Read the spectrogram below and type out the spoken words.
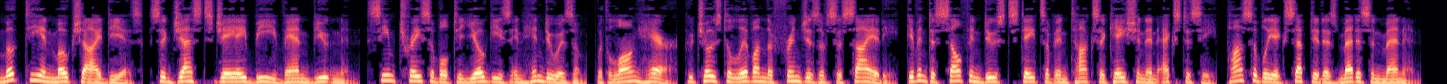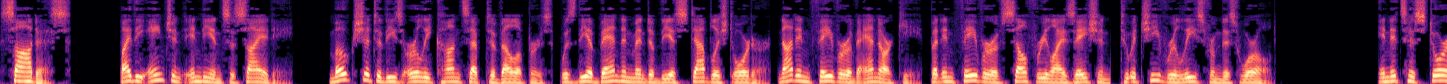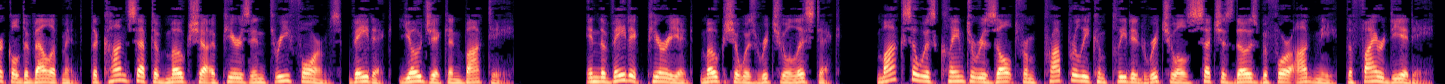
Mukti and moksha ideas, suggests J. A. B. van Buitenen, seem traceable to yogis in Hinduism, with long hair, who chose to live on the fringes of society, given to self-induced states of intoxication and ecstasy, possibly accepted as medicine men and sadhus by the ancient Indian society. Moksha to these early concept developers, was the abandonment of the established order, not in favor of anarchy, but in favor of self-realization, to achieve release from this world. In its historical development, the concept of moksha appears in three forms, Vedic, yogic and bhakti. In the Vedic period, moksha was ritualistic. Moksha was claimed to result from properly completed rituals such as those before Agni, the fire deity.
